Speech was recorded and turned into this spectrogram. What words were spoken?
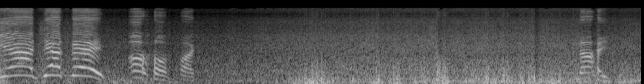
Yeah, Jesse! Oh, fuck. Nice.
